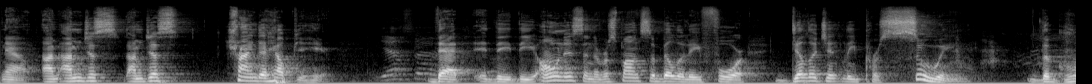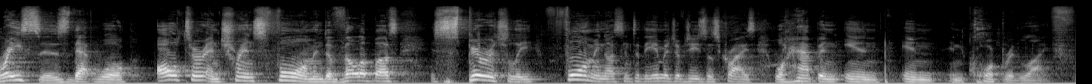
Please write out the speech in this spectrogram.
Now, I'm, I'm, just, I'm just trying to help you here. that the, the onus and the responsibility for diligently pursuing the graces that will alter and transform and develop us spiritually forming us into the image of Jesus Christ will happen in, in, in corporate life,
